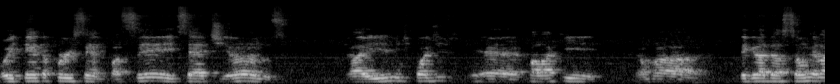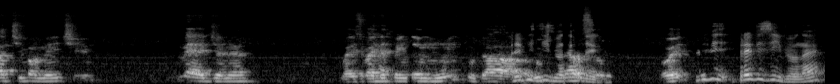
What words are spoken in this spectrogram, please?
80% para seis, sete anos, aí a gente pode é, falar que é uma degradação relativamente média, né? Mas vai é. depender muito da. Previsível, né, Rodrigo? Oi? Previsível, né?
